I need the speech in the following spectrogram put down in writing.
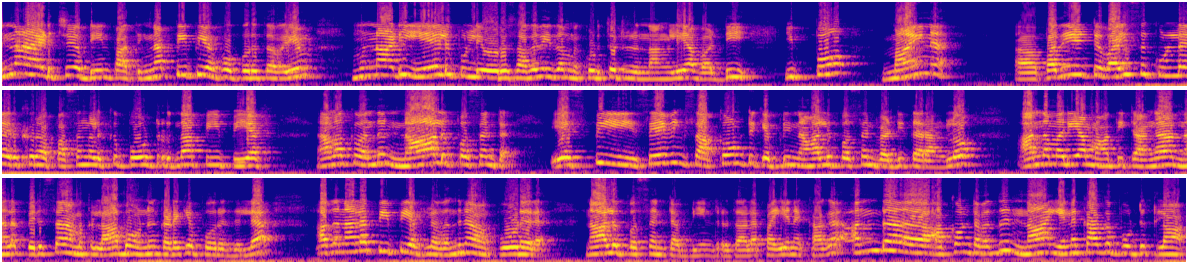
என்ன ஆயிடுச்சு அப்படின்னு பாத்தீங்கன்னா பிபிஎஃப் பொறுத்தவரையும் முன்னாடி ஏழு புள்ளி ஒரு சதவீதம் கொடுத்துட்டு இருந்தாங்க இல்லையா வட்டி. இப்போ மைன பதினெட்டு வயசுக்குள்ள இருக்கிற பசங்களுக்கு போட்டிருந்தா பிபிஎஃப் நமக்கு வந்து நாலு பர்சன்ட் எஸ்பி சேவிங்ஸ் அக்கௌண்ட்டுக்கு எப்படி நாலு பர்சன்ட் வட்டி தராங்களோ அந்த மாதிரியா மாத்திட்டாங்க. அதனால பெருசா நமக்கு லாபம் ஒன்றும் கிடைக்க போறது இல்ல அதனால பிபிஎஃப்ல வந்து நம்ம போடல. நாலு பர்சன்ட் அப்படின்றதால பையனுக்காக. அந்த அக்கௌண்ட்டை வந்து நான் எனக்காக போட்டுக்கலாம்.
